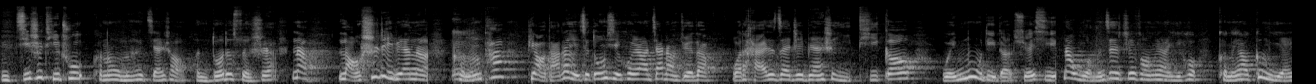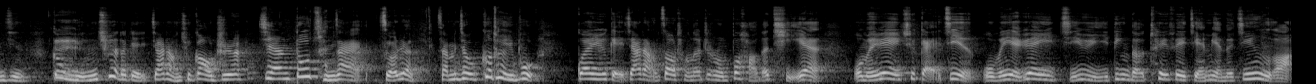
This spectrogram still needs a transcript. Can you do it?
你及时提出，可能我们会减少很多的损失。那老师这边呢，可能他表达的有些东西会让家长觉得我的孩子在这边是以提高为目的的学习。那我们在这方面以后可能要更严谨、更明确的给家长去告知。既然都存在责任，咱们就各退一步。关于给家长造成的这种不好的体验，我们愿意去改进，我们也愿意给予一定的退费减免的金额。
